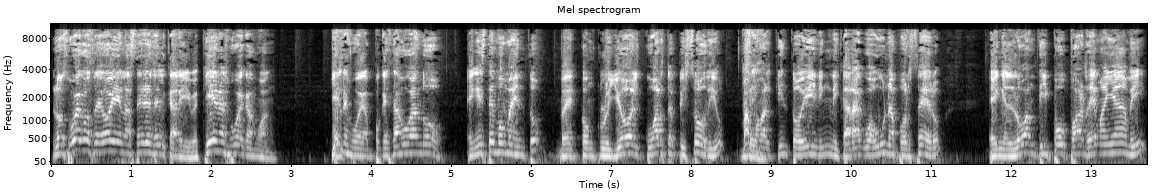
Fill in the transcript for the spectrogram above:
los juegos de hoy en las series del Caribe. ¿Quiénes juegan, Juan? ¿Quiénes juegan? Porque está jugando en este momento. eh, concluyó el cuarto episodio. Vamos Sí. al quinto inning. Nicaragua 1 por 0 en el Loan Depot Park de Miami.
